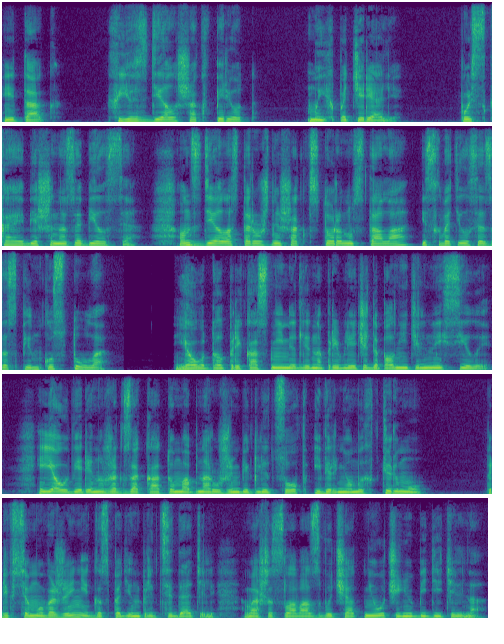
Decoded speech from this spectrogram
«Итак?» Хью сделал шаг вперед. «Мы их потеряли». Пульс Кая бешено забился. Он сделал осторожный шаг в сторону стола и схватился за спинку стула. «Я отдал приказ немедленно привлечь дополнительные силы, и я уверен, уже к закату мы обнаружим беглецов и вернем их в тюрьму». «При всем уважении, господин председатель, ваши слова звучат не очень убедительно».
